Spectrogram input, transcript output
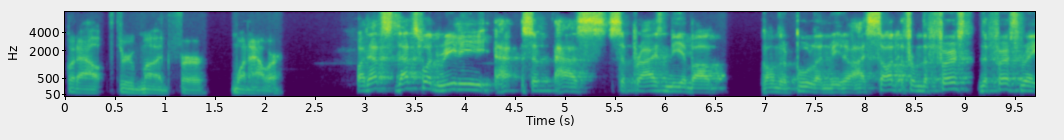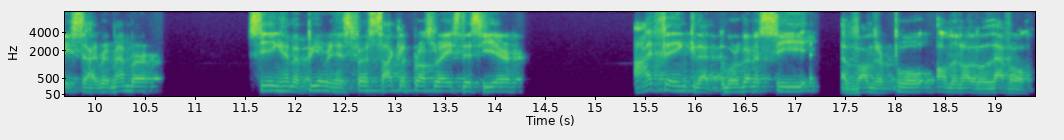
put out through mud for one hour. Well, that's that's what really has surprised me about Van der Poel, and you know, I saw it from the first the first race. I remember seeing him appear in his first cyclocross race this year. I think that we're going to see a Van der Poel on another level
